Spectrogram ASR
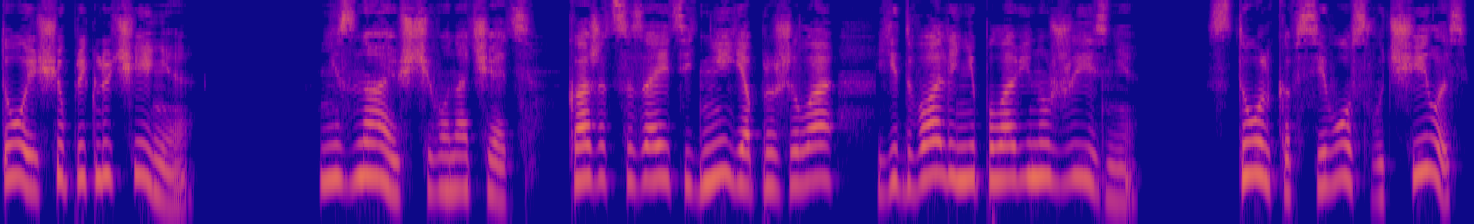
то еще приключение. Не знаю, с чего начать. Кажется, за эти дни я прожила едва ли не половину жизни. Столько всего случилось.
